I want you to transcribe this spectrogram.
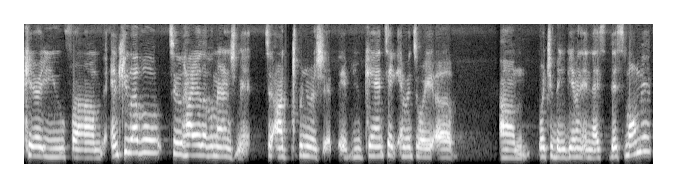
carry you from entry level to higher level management to entrepreneurship. If you can't take inventory of um, what you've been given in this this moment,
